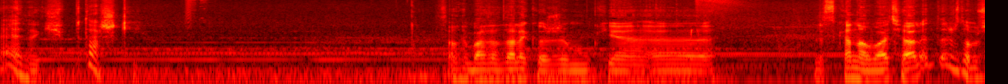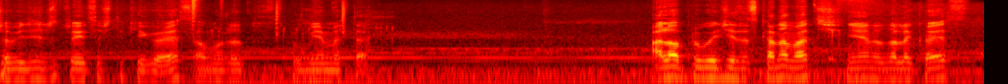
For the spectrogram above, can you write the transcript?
E, to jakieś ptaszki. Są chyba za daleko, że mógł je e, zeskanować, ale też dobrze wiedzieć, że tutaj coś takiego jest. A może spróbujemy te... Halo, próbujecie zeskanować? Nie, no daleko jest.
